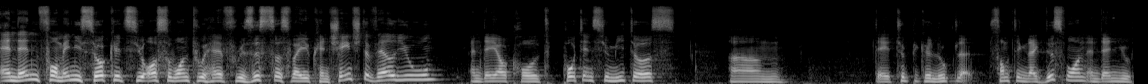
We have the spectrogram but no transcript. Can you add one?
And then for many circuits, you also want to have resistors where you can change the value, and they are called potentiometers. Um, they typically look like something like this one, and then you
